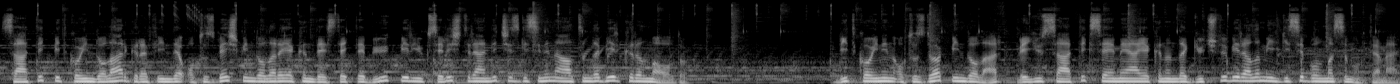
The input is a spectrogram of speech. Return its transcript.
Saatlik Bitcoin dolar grafiğinde 35 bin dolara yakın destekle büyük bir yükseliş trendi çizgisinin altında bir kırılma oldu. Bitcoin'in 34 bin dolar ve 100 saatlik SMA yakınında güçlü bir alım ilgisi bulması muhtemel.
